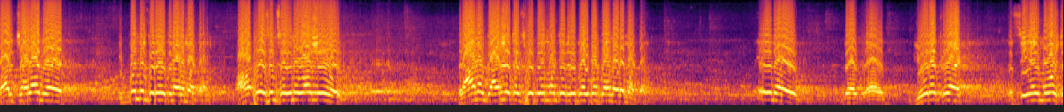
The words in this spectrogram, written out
వాళ్ళు చాలా ఇబ్బందులు గురవుతున్నారు అన్నమాట ఆపరేషన్స్ అయిన వాళ్ళు ప్రాణం గాలిలో కలిసిపోతామంటే భయపడతా ఉన్నారు నేను bureaucrat the senior most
